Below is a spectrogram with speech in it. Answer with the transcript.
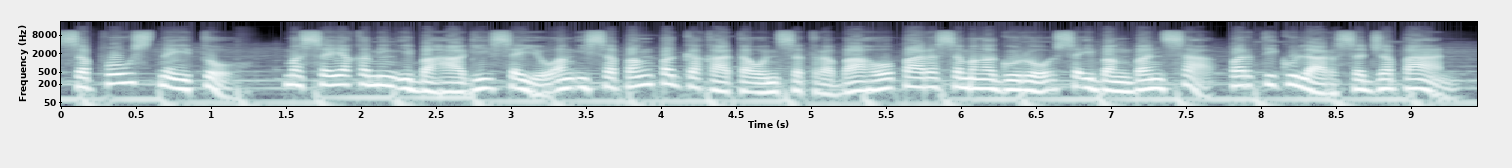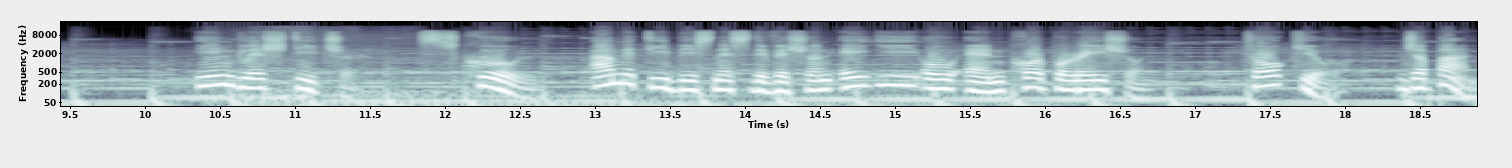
Sa post na ito, masaya kaming ibahagi sa iyo ang isa pang pagkakataon sa trabaho para sa mga guro sa ibang bansa, partikular sa Japan. English Teacher. School. Amity Business Division AEON Corporation. Tokyo, Japan.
